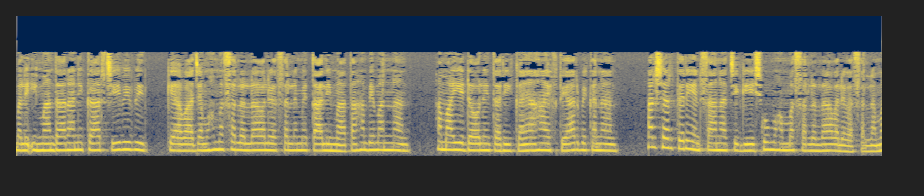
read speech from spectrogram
بلے ایماندارانی کار چی بھی بید، کہ آواجہ محمد صلی اللہ علیہ وسلم میں تعلیمات ہاں بے منند۔ ہم آئی ڈولیں طریقہ ہاں اختیار بے کنند ہر شر تیرے انسانا چی گیش کو محمد صلی اللہ علیہ وسلم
